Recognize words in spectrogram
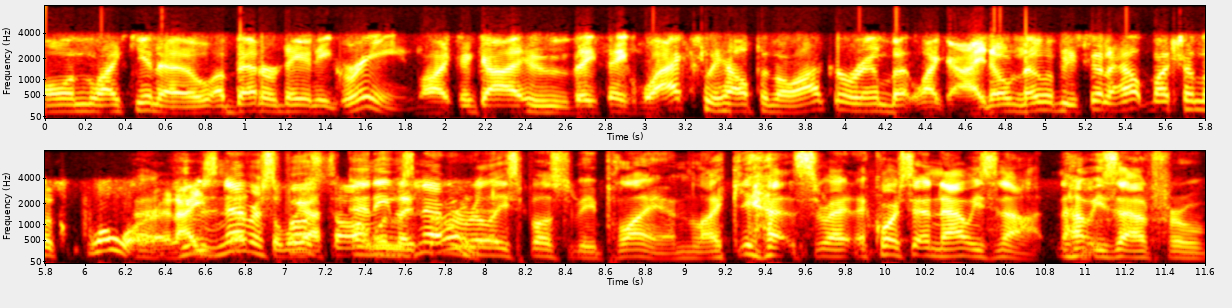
on like you know a better Danny Green, like a guy who they think will actually help in the locker room, but like I don't know if he's going to help much on the floor. and he I, never that's the way I supposed, to, and he was never really him. supposed to be playing. Like, yes, right. Of course, and now he's not. Now he's out for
